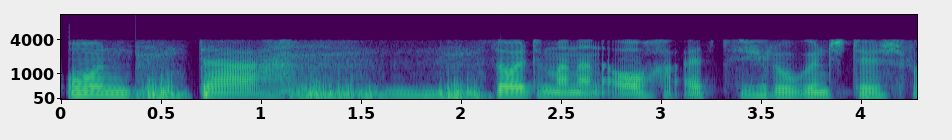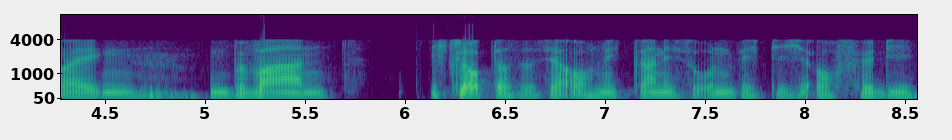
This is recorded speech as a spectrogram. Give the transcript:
Und da sollte man dann auch als Psychologin Stillschweigen bewahren. Ich glaube, das ist ja auch nicht gar nicht so unwichtig, auch für die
